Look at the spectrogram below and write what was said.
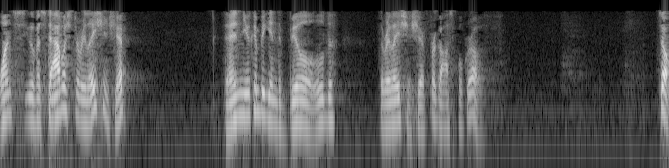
Once you've established a relationship, then you can begin to build the relationship for gospel growth. So,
